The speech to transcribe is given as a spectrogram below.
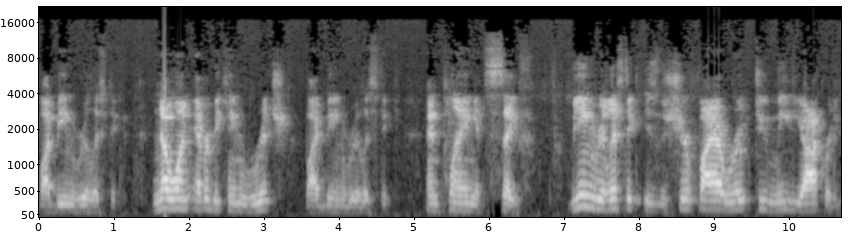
by being realistic. No one ever became rich by being realistic and playing it safe. Being realistic is the surefire route to mediocrity.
